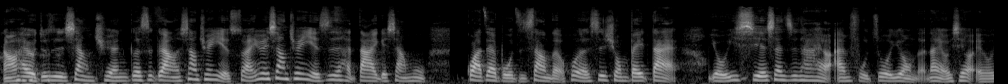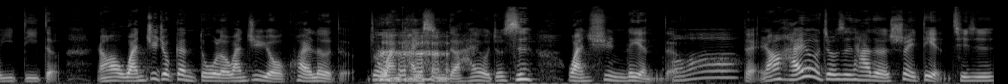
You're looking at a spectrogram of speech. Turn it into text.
然后还有就是项圈，各式各样的项圈也算，因为项圈也是很大一个项目，挂在脖子上的，或者是胸背带，有一些甚至它还有安抚作用的。那有一些有 LED 的，然后玩具就更多了，玩具有快乐的，就玩开心的，还有就是玩训练的。哦，对，然后还有就是它的睡垫，其实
